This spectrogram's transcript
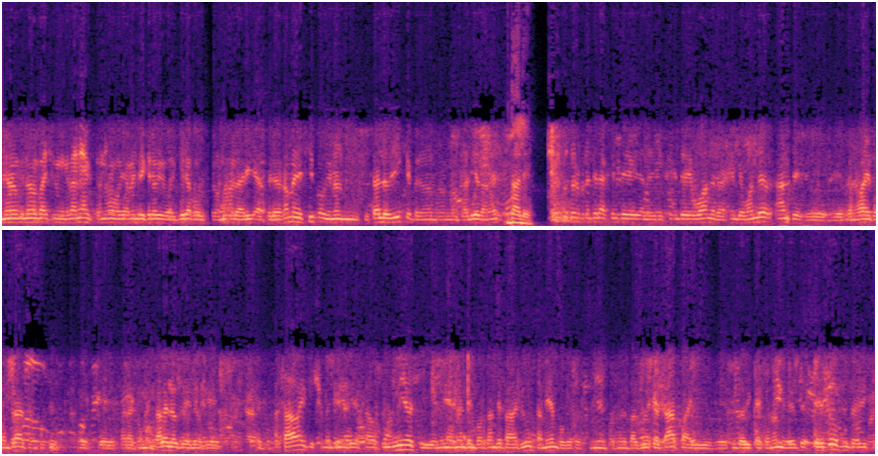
no, no me parece un gran acto, ¿no? Obviamente creo que cualquiera por su hermano lo haría, pero déjame decir porque no, quizás lo dije, pero no, no, no salió tan bien. Dale. Yo planteé a la gente, a la dirigente de Wander, a la gente de Wander, antes de, de renovar el contrato, entonces, este, para comentarle lo que, lo que, lo que pasaba y que yo me tenía que ir a Estados Unidos y en un momento importante para el club también, porque eso es muy importante para el club esa etapa y desde el punto de vista económico, desde, desde todo punto de vista.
